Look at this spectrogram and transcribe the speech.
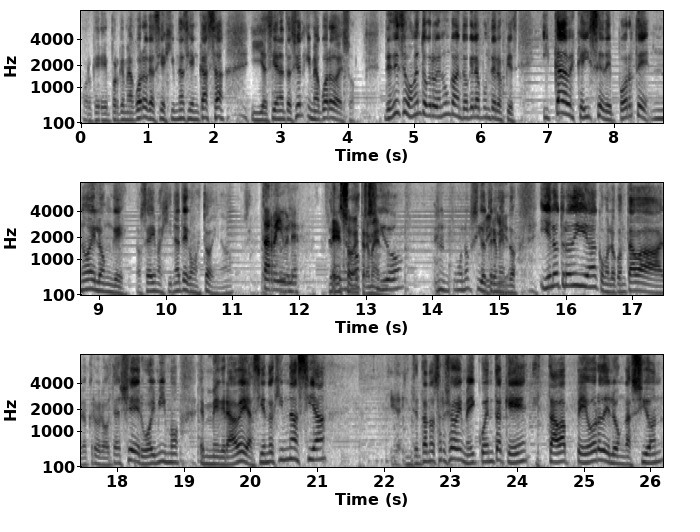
Porque, porque me acuerdo que hacía gimnasia en casa y hacía natación y me acuerdo de eso. Desde ese momento creo que nunca me toqué la punta de los pies. Y cada vez que hice deporte no elongué. O sea, imagínate cómo estoy, ¿no? Terrible. Yo Eso es tremendo. Tengo un óxido Líquido. tremendo. Y el otro día, como lo contaba, lo creo que lo conté ayer o hoy mismo, eh, me grabé haciendo gimnasia, eh, intentando hacer yoga y me di cuenta que estaba peor de elongación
